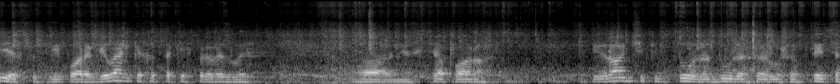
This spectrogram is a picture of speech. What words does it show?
Є тут дві пари біленьких от таких привезли. Гарні. Ця пара іранчиків теж дуже хороша птиця.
